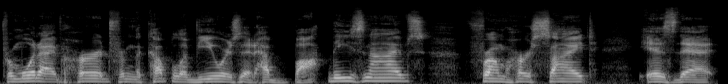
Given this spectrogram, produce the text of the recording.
from what I've heard from the couple of viewers that have bought these knives from her site is that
